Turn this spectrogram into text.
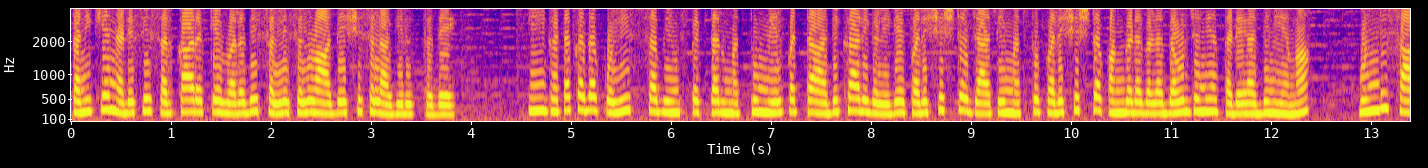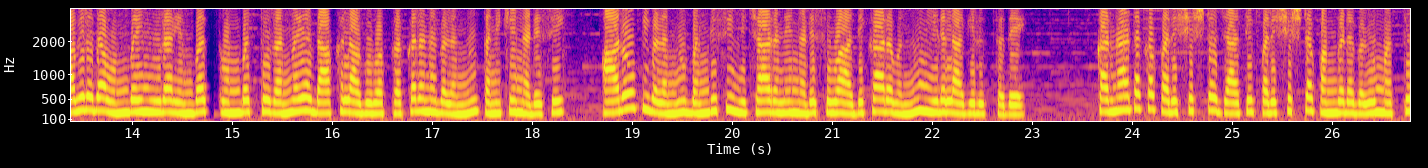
ತನಿಖೆ ನಡೆಸಿ ಸರ್ಕಾರಕ್ಕೆ ವರದಿ ಸಲ್ಲಿಸಲು ಆದೇಶಿಸಲಾಗಿರುತ್ತದೆ. ಈ ಘಟಕದ ಪೊಲೀಸ್ ಸಬ್ ಇನ್ಸ್ಪೆಕ್ಟರ್ ಮತ್ತು ಮೇಲ್ಪಟ್ಟ ಅಧಿಕಾರಿಗಳಿಗೆ ಪರಿಶಿಷ್ಟ ಜಾತಿ ಮತ್ತು ಪರಿಶಿಷ್ಟ ಪಂಗಡಗಳ ದೌರ್ಜನ್ಯ ತಡೆ ಅಧಿನಿಯಮ, ಒಂದು ಸಾವಿರದ ಒಂಬೈನೂರ ಎಂಬತ್ತೊಂಬತ್ತು ರನ್ವಯ ದಾಖಲಾಗುವ ಪ್ರಕರಣಗಳನ್ನು ತನಿಖೆ ನಡೆಸಿ, ಆರೋಪಿಗಳನ್ನು ಬಂಧಿಸಿ ವಿಚಾರಣೆ ನಡೆಸುವ ಅಧಿಕಾರವನ್ನು ನೀಡಲಾಗಿರುತ್ತದೆ. ಕರ್ನಾಟಕ ಪರಿಶಿಷ್ಟ ಜಾತಿ, ಪರಿಶಿಷ್ಟ ಪಂಗಡಗಳು ಮತ್ತು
